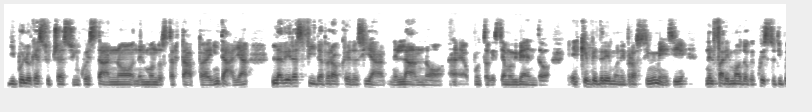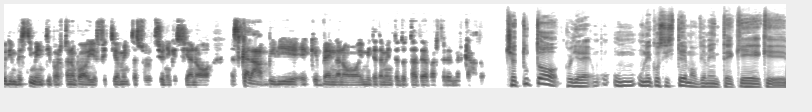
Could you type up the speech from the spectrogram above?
di quello che è successo in quest'anno nel mondo startup in Italia. La vera sfida però credo sia nell'anno eh, appunto che stiamo vivendo e che vedremo nei prossimi mesi nel fare in modo che questo tipo di investimenti portano poi effettivamente a soluzioni che siano scalabili e che vengano immediatamente adottate da parte del mercato c'è tutto dire, un, un ecosistema ovviamente che, che,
